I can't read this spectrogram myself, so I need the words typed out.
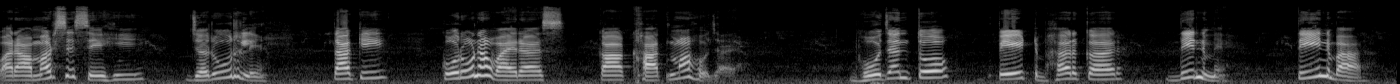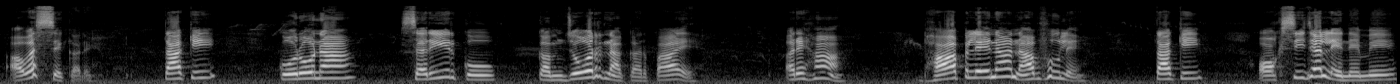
परामर्श से ही ज़रूर लें, ताकि कोरोना वायरस का खात्मा हो जाए। भोजन तो पेट भर कर दिन में तीन बार अवश्य करें, ताकि कोरोना शरीर को कमज़ोर न कर पाए। अरे हाँ भाप लेना ना भूलें, ताकि ऑक्सीजन लेने में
